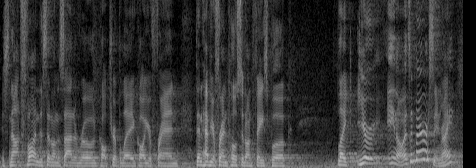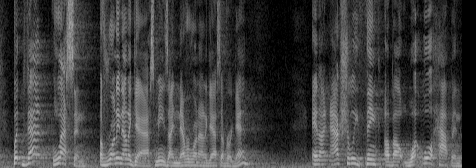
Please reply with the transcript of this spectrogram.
It's not fun to sit on the side of the road, call AAA, call your friend, then have your friend post it on Facebook. Like, you're, you know, it's embarrassing, right? But that lesson of running out of gas means I never run out of gas ever again and I actually think about what will happen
